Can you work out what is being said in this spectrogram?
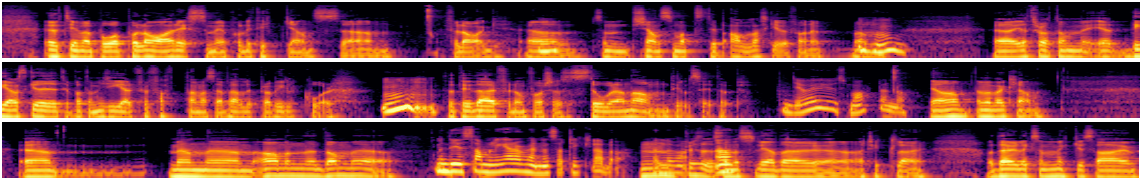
Utgiven på Polaris som är politikens ehm, förlag. eh, Mm. Som känns som att typ alla skriver för nu. Men, eh, jag tror att de, är- deras grej är typ att de ger författarna så väldigt bra villkor. Mm. Så det är därför de får så stora namn till sig typ. Det var ju smart ändå. Ja, men verkligen. Ehm, men, ehm, ja men de, eh, Men det är samlingar av hennes artiklar då? eller Mm, vad? precis, hennes ledarartiklar. Och där är liksom mycket så här.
